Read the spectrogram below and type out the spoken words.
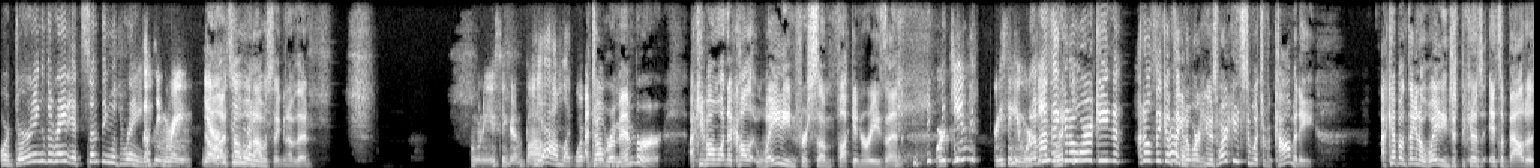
or during the rain? It's something with rain. something rain. Yeah, Yeah. oh, that's not Something what I was thinking of then. what are you thinking about? Yeah, I'm like, what? I don't what remember. I keep on wanting to call it waiting for some fucking reason. Working? Are you thinking working? Am I thinking of working? I don't think I'm thinking of working because working's too much of a comedy. I kept on thinking of waiting just because it's about a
